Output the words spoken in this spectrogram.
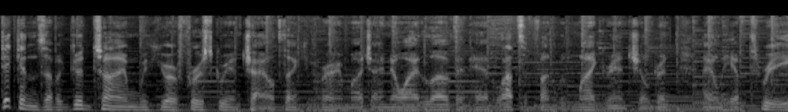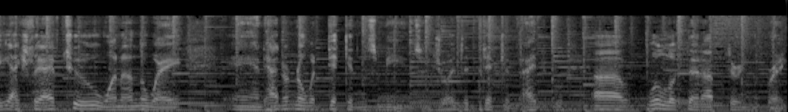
Dickens of a good time with your first grandchild. Thank you very much. I know I love and had lots of fun with my grandchildren. I only have three. Actually, I have two, one on the way. And I don't know what Dickens means. Enjoy the Dickens. I, uh, we'll look that up during the break.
